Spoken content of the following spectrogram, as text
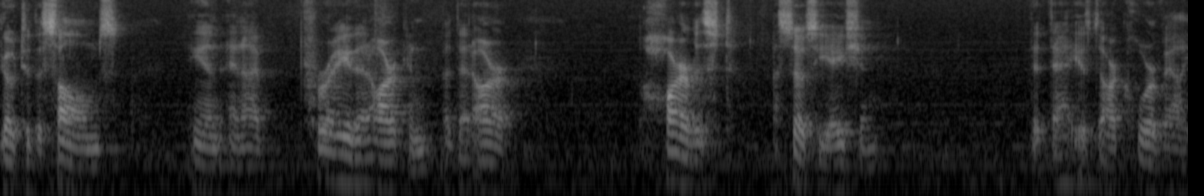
go to the Psalms, and, and I pray that our, con- that our Harvest Association, that that is our core value.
